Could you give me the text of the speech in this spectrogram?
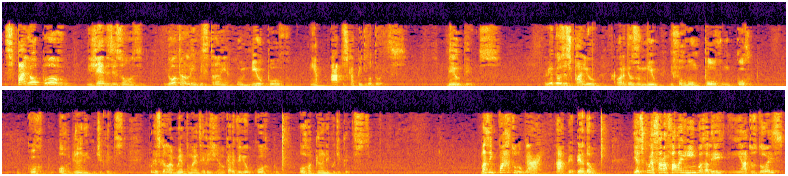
espalhou o povo em Gênesis 11. E outra língua estranha uniu o povo em Atos capítulo 2. Meu Deus. Primeiro Deus espalhou, agora Deus uniu e formou um povo, um corpo. O corpo orgânico de Cristo. Por isso que eu não aguento mais religião. Eu quero viver o corpo orgânico de Cristo. Mas em quarto lugar, ah, perdão. E eles começaram a falar em línguas ali em Atos 2.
